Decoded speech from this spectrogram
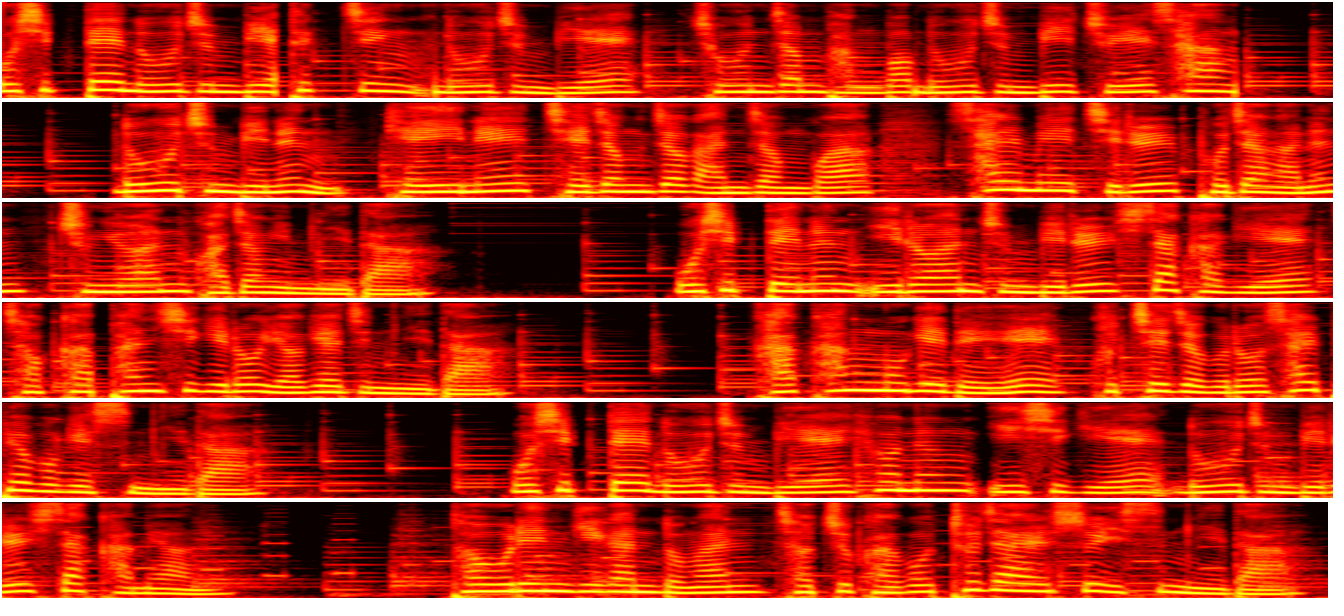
50대 노후 준비 특징 노후 준비의 좋은 점 방법 노후 준비 주의 사항 노후 준비는 개인의 재정적 안정과 삶의 질을 보장하는 중요한 과정입니다. 50대는 이러한 준비를 시작하기에 적합한 시기로 여겨집니다. 각 항목에 대해 구체적으로 살펴보겠습니다. 50대 노후 준비의 효능 이 시기에 노후 준비를 시작하면 더 오랜 기간 동안 저축하고 투자할 수 있습니다.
